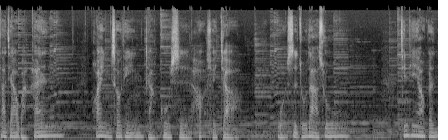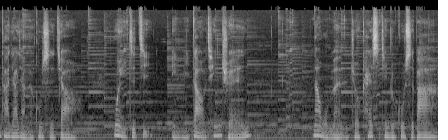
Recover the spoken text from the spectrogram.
大家晚安，欢迎收听讲故事好睡觉。我是朱大叔，今天要跟大家讲的故事叫《为自己饮一道清泉》。那我们就开始进入故事吧。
